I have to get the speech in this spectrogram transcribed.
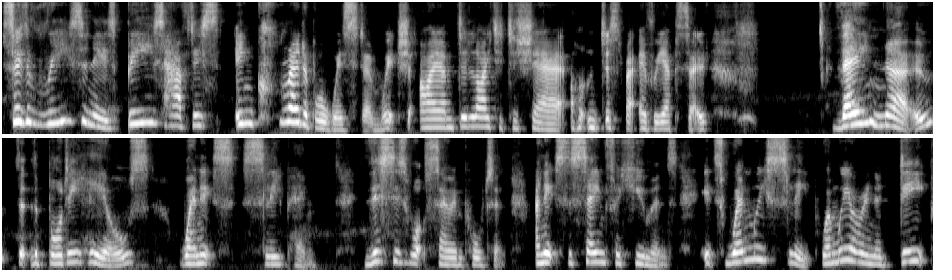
So the reason is bees have this incredible wisdom, which I am delighted to share on just about every episode. They know that the body heals when it's sleeping. This is what's so important. And it's the same for humans. It's when we sleep, when we are in a deep,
